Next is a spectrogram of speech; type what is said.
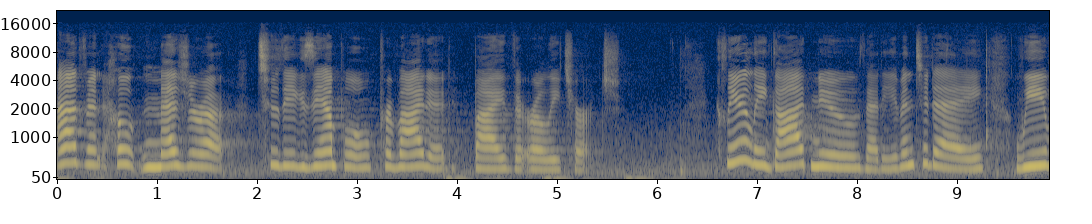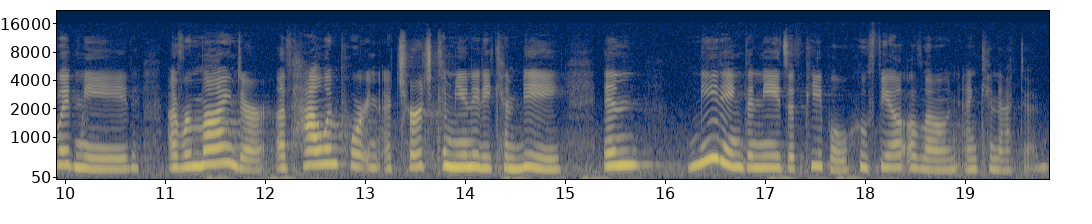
Advent Hope measure up to the example provided by the early church? Clearly, God knew that even today we would need a reminder of how important a church community can be in meeting the needs of people who feel alone and connected.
